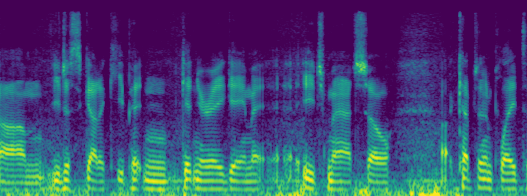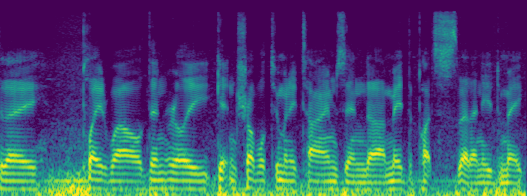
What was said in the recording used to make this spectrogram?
Um, you just got to keep hitting, getting your A game at each match. So, uh, kept it in play today. Played well. Didn't really get in trouble too many times, and uh, made the putts that I needed to make.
